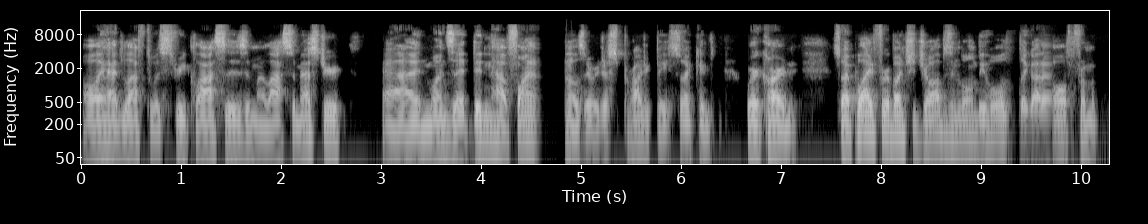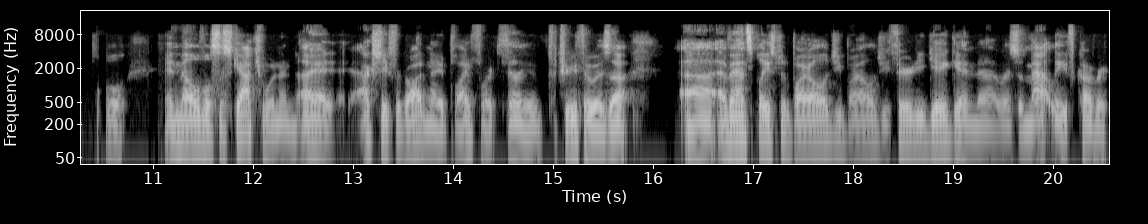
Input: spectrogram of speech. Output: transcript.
all I had left was three classes in my last semester and ones that didn't have finals. They were just project based. So I could work hard. So I applied for a bunch of jobs and lo and behold, I got a call from a pool in Melville, Saskatchewan. And I had actually forgotten I applied for it to tell you the truth. It was a, uh, advanced placement biology, biology 30 gig, and uh, it was a mat leave cover.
